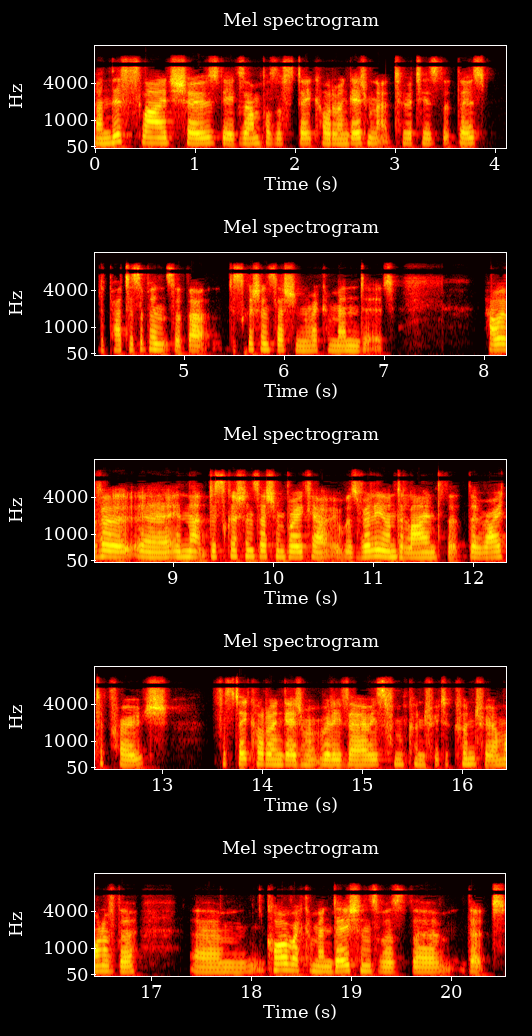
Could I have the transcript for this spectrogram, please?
And this slide shows the examples of stakeholder engagement activities that those the participants at that discussion session recommended. However, uh, in that discussion session breakout, it was really underlined that the right approach for stakeholder engagement really varies from country to country. And one of the um, core recommendations was the, that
